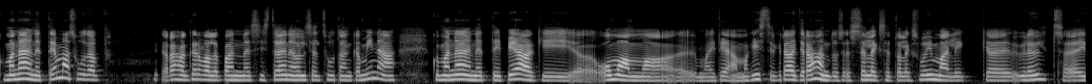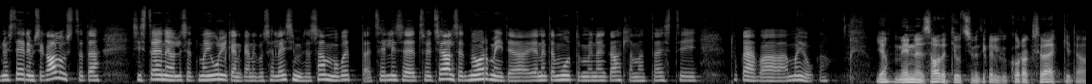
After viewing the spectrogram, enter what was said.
kui ma näen, et tema suudab raha kõrvale panna, siis tõenäoliselt suudan ka mina, kui ma näen, et ei peagi omama, ma ei tea, magistrikraadi rahanduses selleks, et oleks võimalik äh, üleüldse investeerimisega alustada, siis tõenäoliselt ma julgen ka nagu selle esimese sammu võtta, et sellised sotsiaalsed normid ja, ja nende muutumine on kahtlemata hästi tugeva mõjuga. jah, me enne saadet jõudsime tegelikult korraks rääkida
